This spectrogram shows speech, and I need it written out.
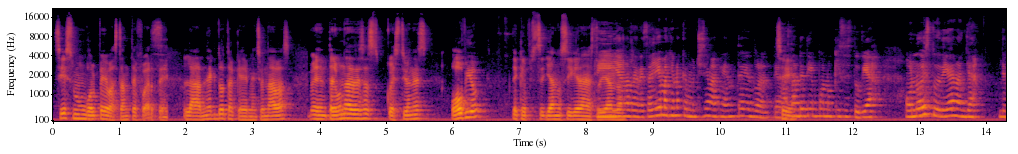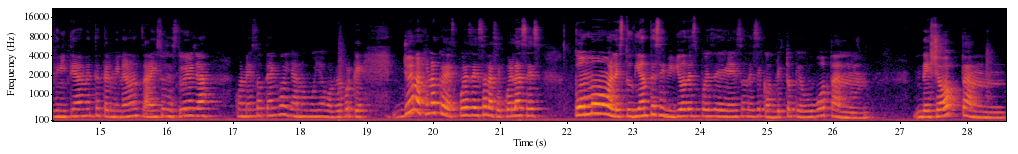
sí es un golpe bastante fuerte. La anécdota que mencionabas, entre una de esas cuestiones, obvio, de que pues, ya no siguieran Sí, estudiando. ya no regresa. Yo imagino que muchísima gente durante Sí. bastante tiempo no quiso estudiar o no estudiaron ya. Definitivamente terminaron ahí sus estudios ya. Con esto tengo y ya no voy a volver porque yo imagino que después de eso las secuelas es cómo el estudiante se vivió después de eso, de ese conflicto que hubo tan de shock, tan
